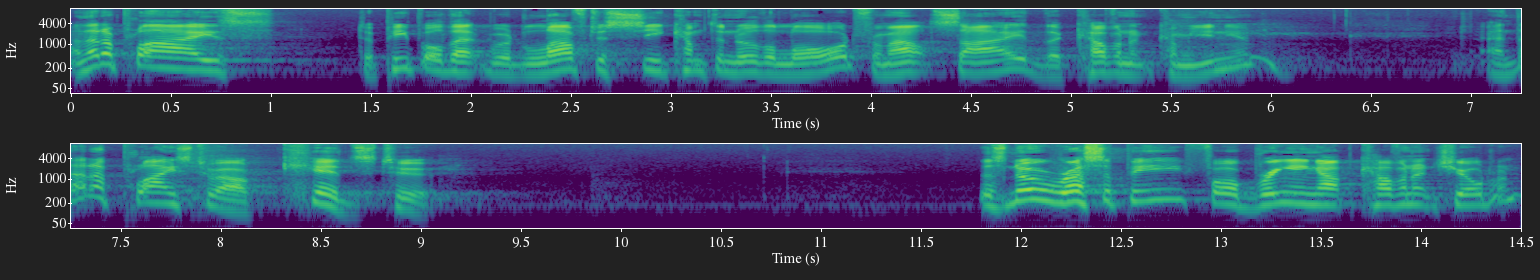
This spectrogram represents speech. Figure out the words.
And that applies to people that would love to see come to know the Lord from outside the covenant communion. And that applies to our kids too. There's no recipe for bringing up covenant children.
